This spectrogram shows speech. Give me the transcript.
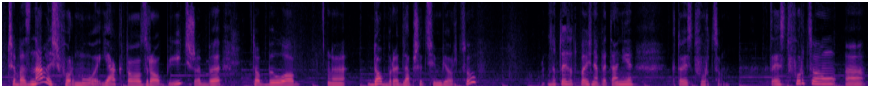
trzeba znaleźć formuły, jak to zrobić, żeby to było e, dobre dla przedsiębiorców, no to jest odpowiedź na pytanie, kto jest twórcą. Kto jest twórcą e,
